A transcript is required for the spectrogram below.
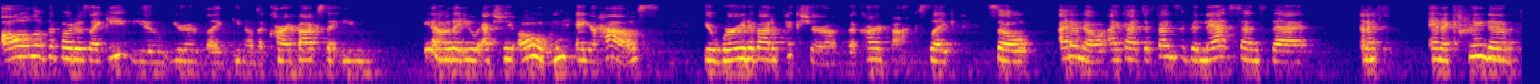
all of the photos i gave you you're like you know the card box that you you know that you actually own at your house you're worried about a picture of the card box like so i don't know i got defensive in that sense that and i and i kind of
